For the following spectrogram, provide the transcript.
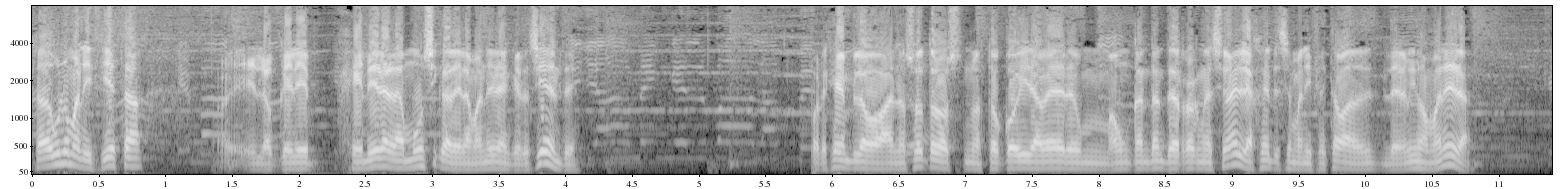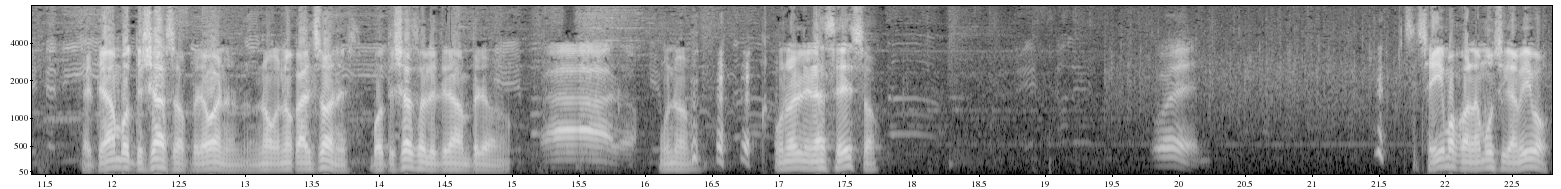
Cada uno manifiesta eh, lo que le genera la música de la manera en que lo siente. Por ejemplo, a nosotros nos tocó ir a ver un- a un cantante de rock nacional y la gente se manifestaba de, de la misma manera. Le tiraban botellazos, pero bueno, no, no calzones. Botellazos le tiraban, pero Claro. uno, uno le nace eso. Bueno. ¿Seguimos con la música en vivo?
